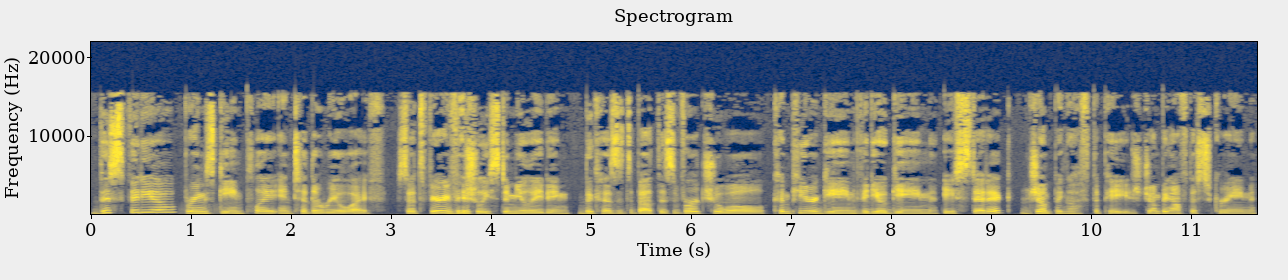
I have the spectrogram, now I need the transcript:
This video brings gameplay into the real life. So it's very visually stimulating because it's about this virtual computer game, video game aesthetic jumping off the page, jumping off the screen.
